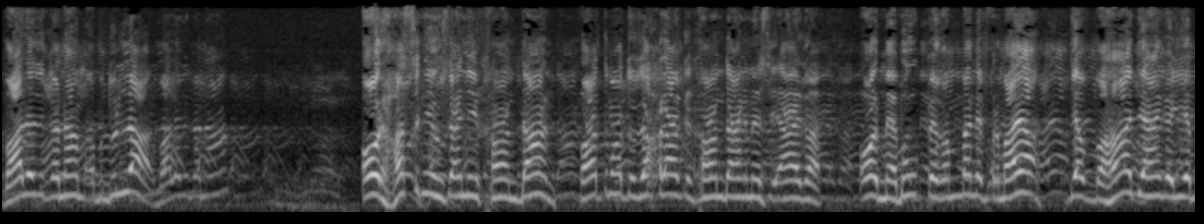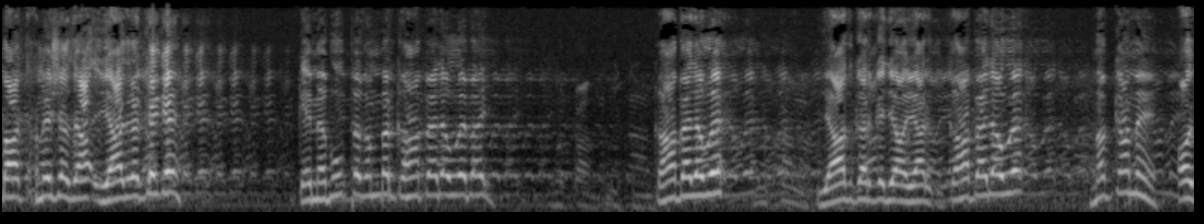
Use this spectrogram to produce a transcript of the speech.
والد کا نام عبداللہ، والد کا نام؟ اور حسن حسینی خاندان، فاطمہ تو زہرا کے خاندان میں سے آئے گا۔ اور محبوب پیغمبر نے فرمایا، جب وہاں جائیں گے، یہ بات ہمیشہ یاد رکھیں گے کہ محبوب پیغمبر کہاں پیدا ہوئے بھائی؟ کہاں پیدا ہوئے؟ یاد کر کے جاؤ یار، کہاں پیدا ہوئے؟ مکہ میں اور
